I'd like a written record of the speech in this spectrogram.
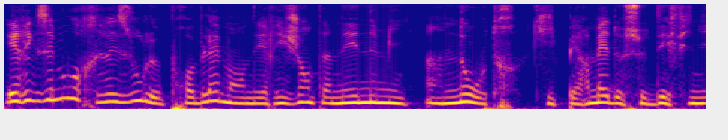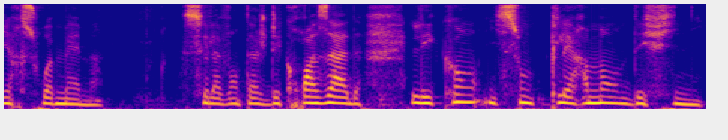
Éric Zemmour résout le problème en érigeant un ennemi, un autre, qui permet de se définir soi-même. C'est l'avantage des croisades, les camps y sont clairement définis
